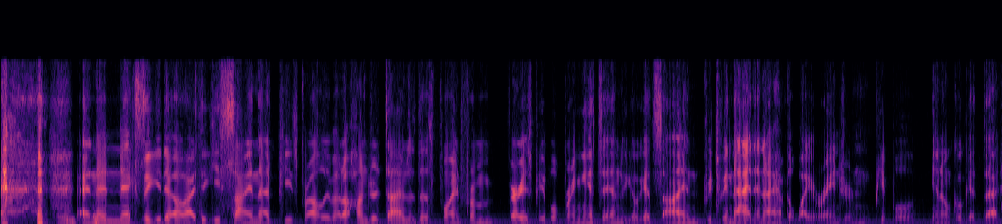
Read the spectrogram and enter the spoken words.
and then next thing you know, I think he signed that piece probably about a hundred times at this point from various people bringing it to him to go get signed. Between that and I have the White Ranger, and people, you know, go get that.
